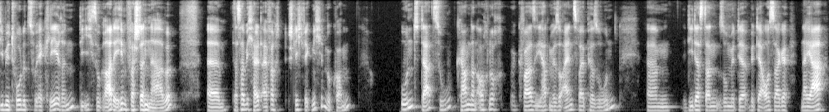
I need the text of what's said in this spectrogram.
die Methode zu erklären, die ich so grade eben verstanden habe, ähm, das habe ich halt einfach schlichtweg nicht hinbekommen. Und dazu kam dann auch noch quasi hatten wir so 1, 2 Personen, ähm, die das dann so mit der mit der Aussage: „Na ja,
